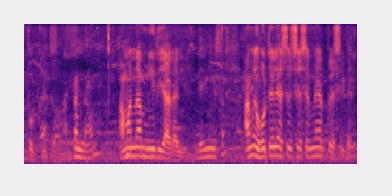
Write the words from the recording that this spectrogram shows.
উপকৃত হবে। আপনার নাম? আমার নাম মির ইয়ার আলী। আমি হোটেল অ্যাসোসিয়েশনের প্রেসিডেন্ট।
